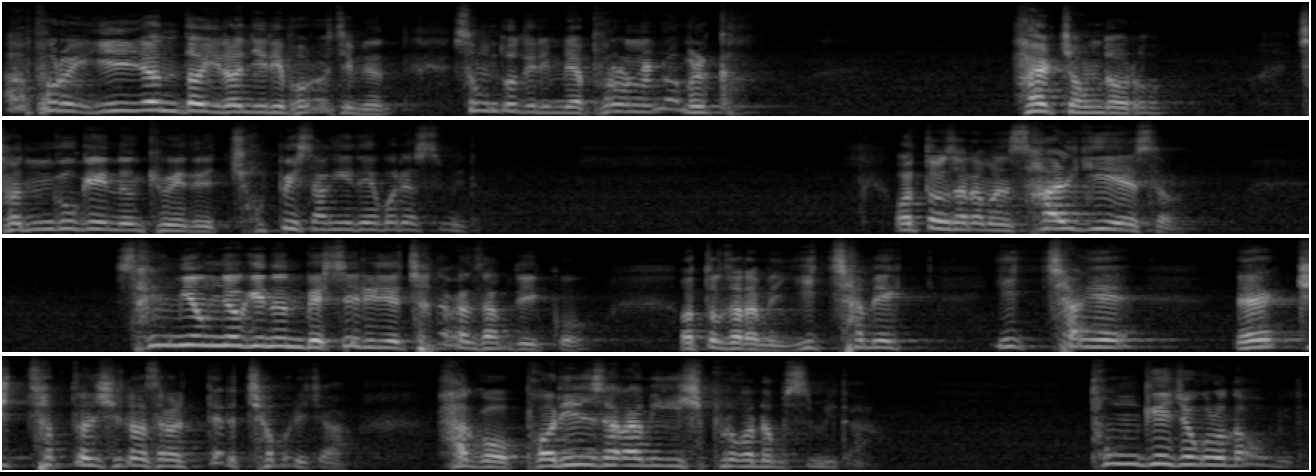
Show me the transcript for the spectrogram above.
앞으로 1년 더 이런 일이 벌어지면 성도들이 몇 프로는 남을까 할 정도로 전국에 있는 교회들이 초비상이 되어 버렸습니다. 어떤 사람은 살기 위해서 생명력 있는 메시지를 찾아간 사람도 있고 어떤 사람은 이참에 이창에 에 기쳤던 신앙생활을 때려쳐버리자 하고 버린 사람이 20%가 넘습니다. 통계적으로 나옵니다.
